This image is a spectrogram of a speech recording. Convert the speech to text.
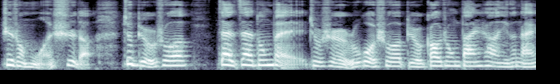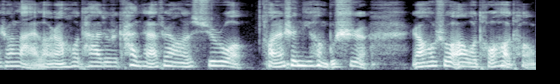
这种模式的。就比如说在在东北，就是如果说比如高中班上一个男生来了，然后他就是看起来非常的虚弱，好像身体很不适，然后说啊我头好疼，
